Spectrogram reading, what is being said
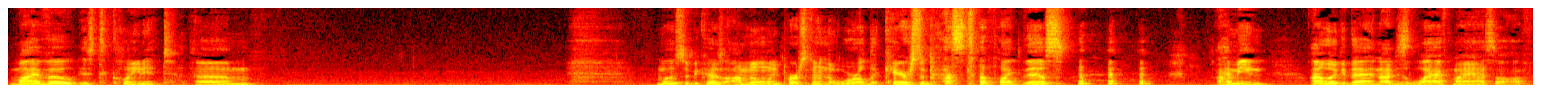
My vote is to clean it. Um, mostly because I'm the only person in the world that cares about stuff like this. I mean, I look at that and I just laugh my ass off.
